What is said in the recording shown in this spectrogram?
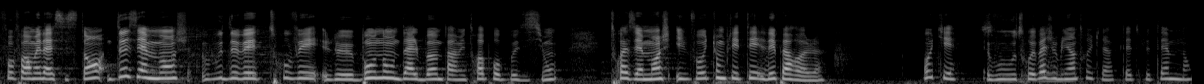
faut former l'assistant. Deuxième manche, vous devez trouver le bon nom d'album parmi trois propositions. Troisième manche, il faut compléter les paroles. Ok. Vous ne trouvez pas, j'ai oublié un truc là. Peut-être le thème, non?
